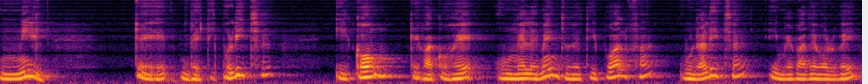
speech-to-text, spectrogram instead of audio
nil, que es de tipo lista, y con, que va a coger un elemento de tipo alfa, una lista, y me va a devolver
